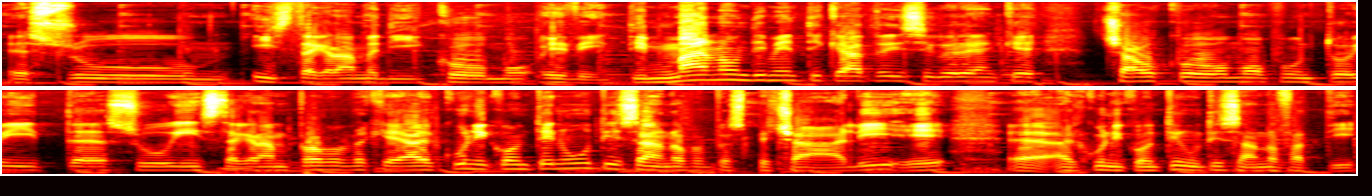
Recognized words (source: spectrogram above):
eh, su Instagram di Como Eventi. Ma non dimenticate di seguire anche ciaocomo.it su Instagram proprio perché alcuni contenuti saranno proprio speciali e eh, alcuni contenuti saranno fatti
